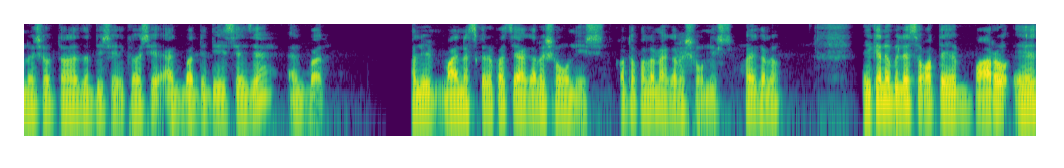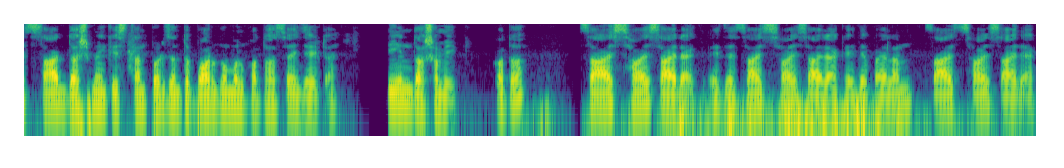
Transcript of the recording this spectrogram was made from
উনসত্তর হাজার দুইশো একাশি, একবার দিয়ে দিয়েছে এই যে একবার। খালি মাইনাস করে পাচ্ছি এগারোশো উনিশ। কত পেলাম? এগারোশো উনিশ। হয়ে গেল। এখানে বলেছে অতএব বারো এ চার দশমিক স্থান পর্যন্ত বর্গমূল কত আছে? এই যে এটা, তিন দশমিক। কত? চার ছয় চার এক। এই যে চার ছয় চার এক, এই যে পাইলাম চার ছয় চার এক।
